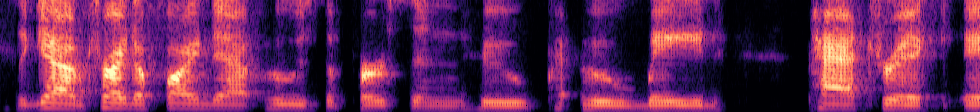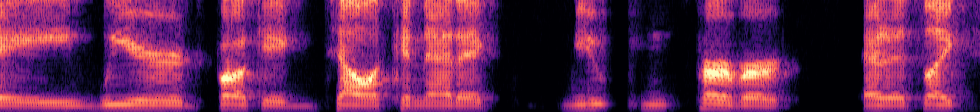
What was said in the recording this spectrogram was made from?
It's like yeah, I'm trying to find out who's the person who who made Patrick a weird fucking telekinetic mutant pervert, and it's like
